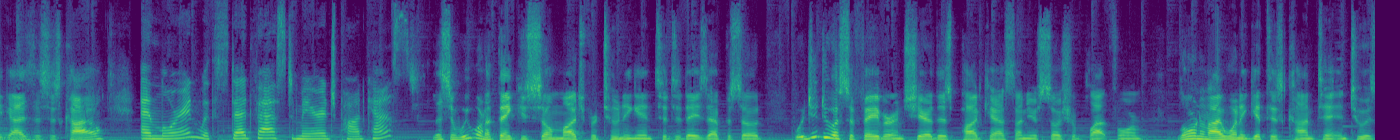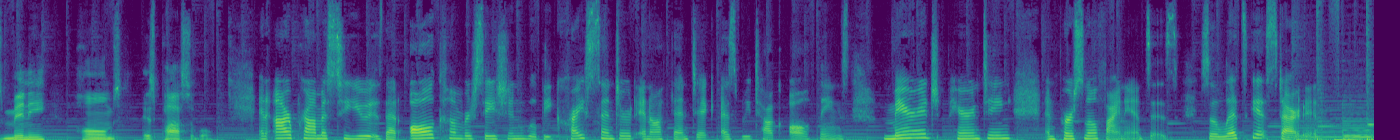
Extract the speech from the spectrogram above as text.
Hey guys, this is Kyle. And Lauren with Steadfast Marriage Podcast. Listen, we want to thank you so much for tuning in to today's episode. Would you do us a favor and share this podcast on your social platform? Lauren and I want to get this content into as many homes as possible. And our promise to you is that all conversation will be Christ centered and authentic as we talk all things marriage, parenting, and personal finances. So let's get started.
